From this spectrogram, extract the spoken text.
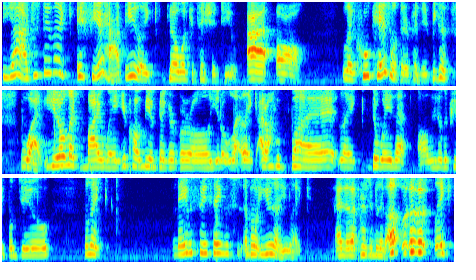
yeah, I just think like if you're happy, like no one can say shit to you at all. Like who cares about their opinion? Because what you don't like my weight, you're calling me a bigger girl. You don't like like I don't have a butt like the way that all these other people do. But like, name three things about you that you like and then that person be like, oh, like,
